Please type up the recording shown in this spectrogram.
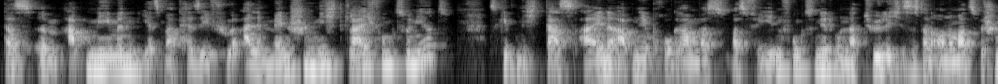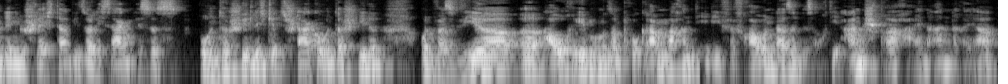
dass ähm, Abnehmen jetzt mal per se für alle Menschen nicht gleich funktioniert. Es gibt nicht das eine Abnehmprogramm, was, was für jeden funktioniert. Und natürlich ist es dann auch nochmal zwischen den Geschlechtern, wie soll ich sagen, ist es unterschiedlich, gibt es starke Unterschiede. Und was wir äh, auch eben in unserem Programm machen, die, die für Frauen da sind, ist auch die Ansprache eine andere. Ja,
